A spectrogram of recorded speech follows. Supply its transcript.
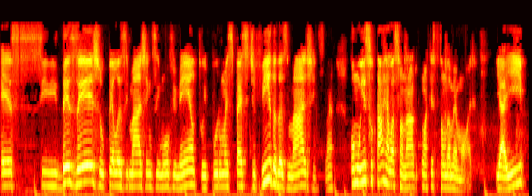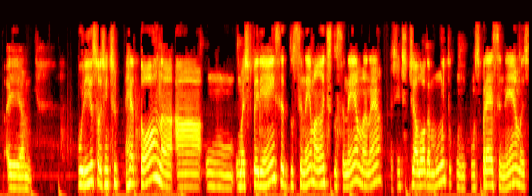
esse desejo pelas imagens em movimento e por uma espécie de vida das imagens, né? Como isso está relacionado com a questão da memória. E aí, é, por isso a gente retorna a um, uma experiência do cinema antes do cinema, né? A gente dialoga muito com, com os pré-cinemas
